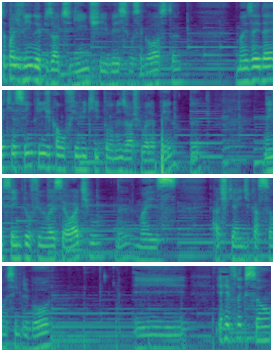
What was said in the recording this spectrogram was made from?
você pode vir no episódio seguinte e ver se você gosta. Mas a ideia aqui é sempre indicar um filme que pelo menos eu acho que vale a pena, né? Nem sempre o filme vai ser ótimo, né? Mas acho que a indicação é sempre boa. E, e a reflexão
